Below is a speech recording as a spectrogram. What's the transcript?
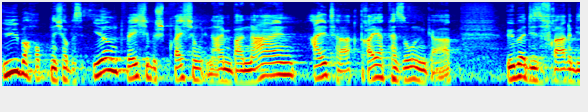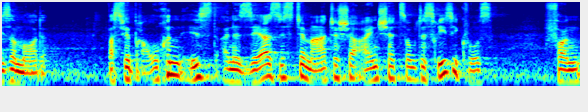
überhaupt nicht, ob es irgendwelche Besprechungen in einem banalen Alltag dreier Personen gab über diese Frage dieser Morde. Was wir brauchen, ist eine sehr systematische Einschätzung des Risikos von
